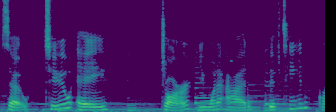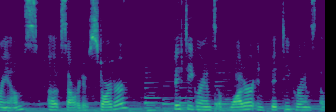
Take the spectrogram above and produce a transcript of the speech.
So to a jar, you want to add 15 grams of sourdough starter, 50 grams of water, and 50 grams of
